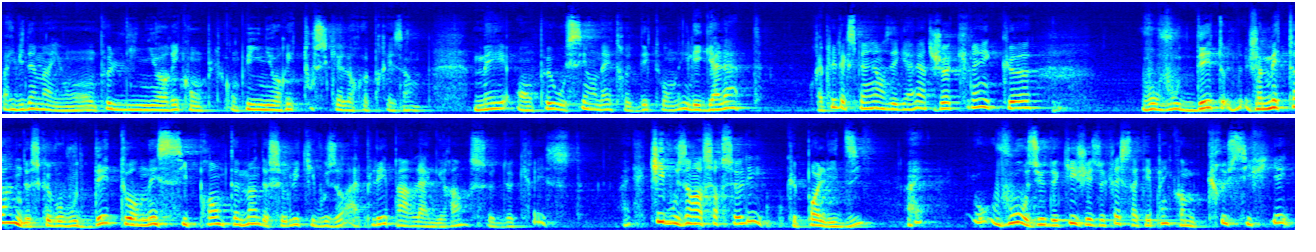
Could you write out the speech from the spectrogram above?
Bien, évidemment, on peut l'ignorer, qu'on peut ignorer tout ce qu'elle représente. Mais on peut aussi en être détourné. Les Galates, vous, rappelez l'expérience des Galates? Je crains que vous vous je m'étonne de ce que vous vous détournez si promptement de celui qui vous a appelé par la grâce de Christ. Hein? Qui vous a ensorcelé, que Paul ait dit. Hein? Vous, aux yeux de qui? Jésus-Christ a été peint comme crucifié.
